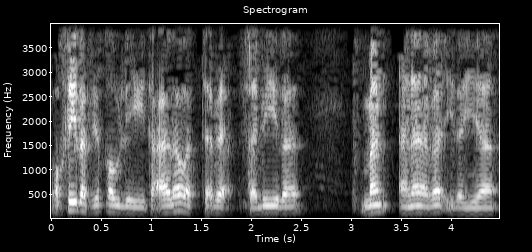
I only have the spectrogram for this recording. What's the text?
وقيل في قوله تعالى واتبع سبيل من أناب إلي.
